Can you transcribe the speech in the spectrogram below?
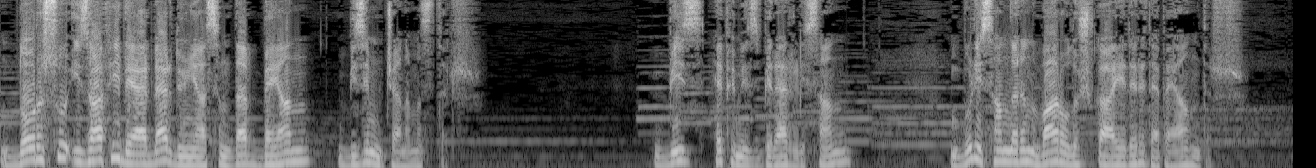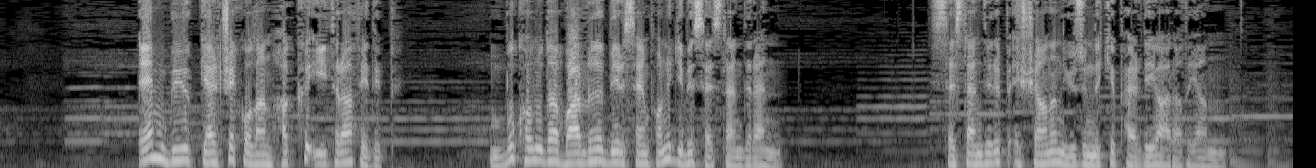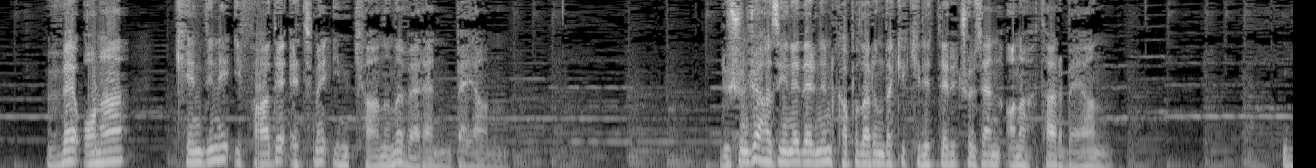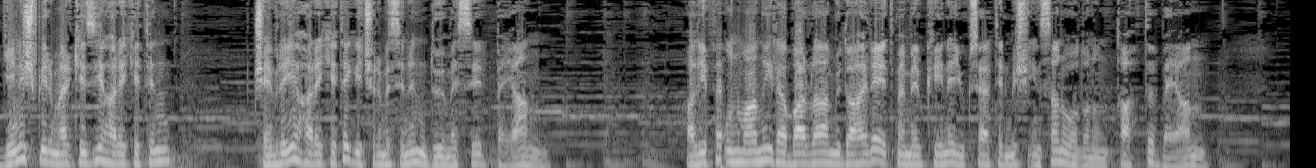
Doğrusu izafi değerler dünyasında beyan bizim canımızdır. Biz hepimiz birer lisan, bu lisanların varoluş gayeleri de beyandır. En büyük gerçek olan hakkı itiraf edip, bu konuda varlığı bir senfoni gibi seslendiren, seslendirip eşyanın yüzündeki perdeyi aralayan ve ona kendini ifade etme imkanını veren beyan. Düşünce hazinelerinin kapılarındaki kilitleri çözen anahtar beyan. Geniş bir merkezi hareketin çevreyi harekete geçirmesinin düğmesi beyan. Halife unvanıyla varlığa müdahale etme mevkiine yükseltilmiş insanoğlunun tahtı beyan,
